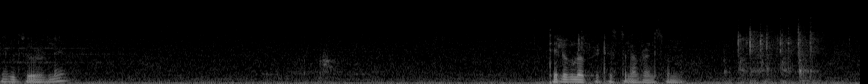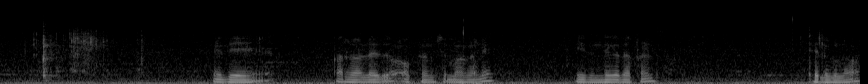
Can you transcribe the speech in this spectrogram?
మీకు చూడండి. తెలుగులో పెట్టేస్తున్నా ఫ్రెండ్స్ మనం ఇది రాలేదు ఒక నిమిషం కానీ ఇది ఉంది కదా ఫ్రెండ్స్? తెలుగులో.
